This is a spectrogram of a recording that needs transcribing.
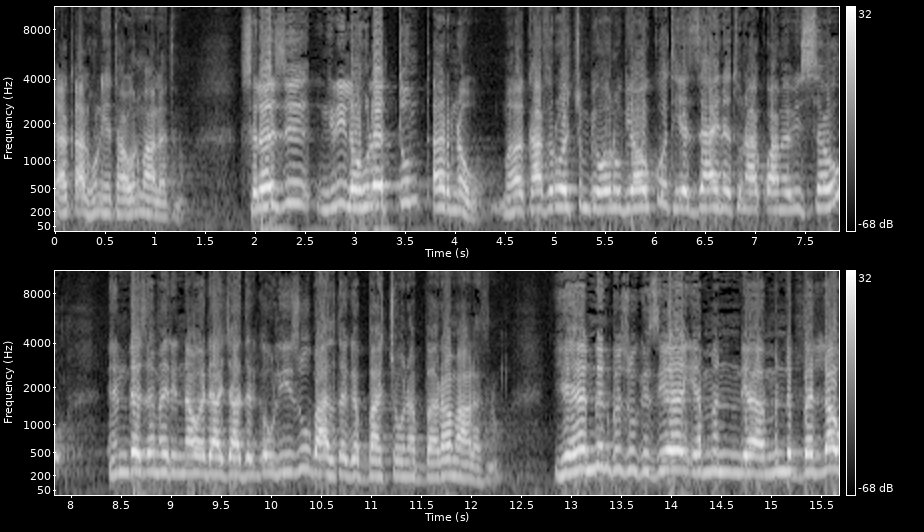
ያቃል ሁኔታውን ማለት ነው። ስለዚህ እንግዲህ ለሁለቱም ጠር ነው። ካፊሮችም ቢሆኑ ቢያውቁት የዚህ አይነቱን አቋመ ቢሰው እንደ ዘመድና ወዳጅ አድርገው ሊይዙ ባልተገባቸው ነበረ ማለት ነው። ይህንን ብዙ ጊዜ የምንበላው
